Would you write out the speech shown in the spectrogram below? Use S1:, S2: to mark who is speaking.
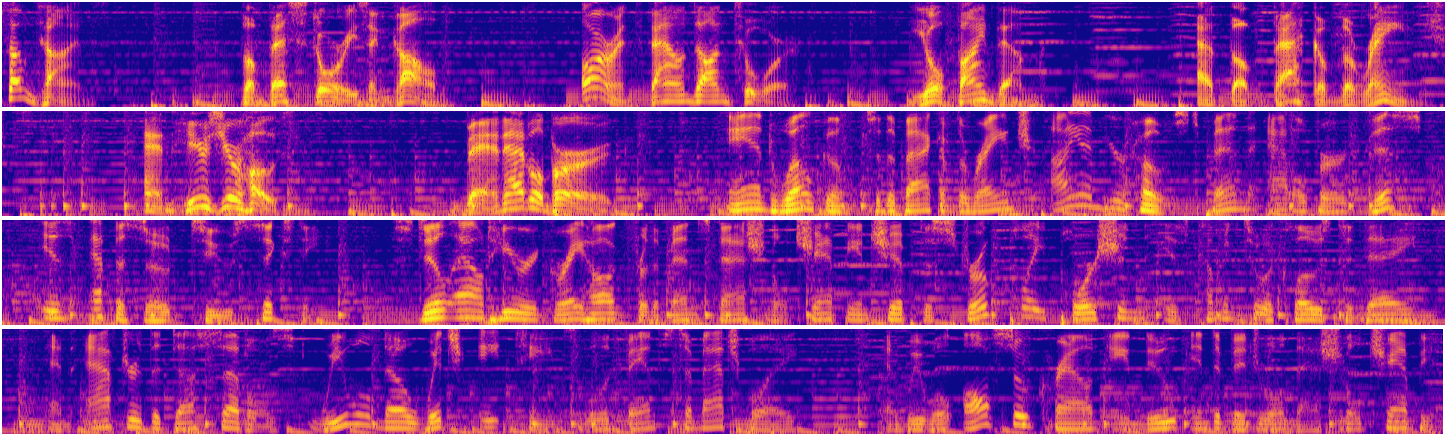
S1: sometimes the best stories in golf aren't found on tour. You'll find them at the back of the range. And here's your host, Ben Adelberg.
S2: And welcome to the back of the range. I am your host, Ben Adelberg. This is episode 260. Still out here at Grayhawk for the men's national championship. The stroke play portion is coming to a close today, after the dust settles, we will know which eight teams will advance to match play, and we will also crown a new individual national champion.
